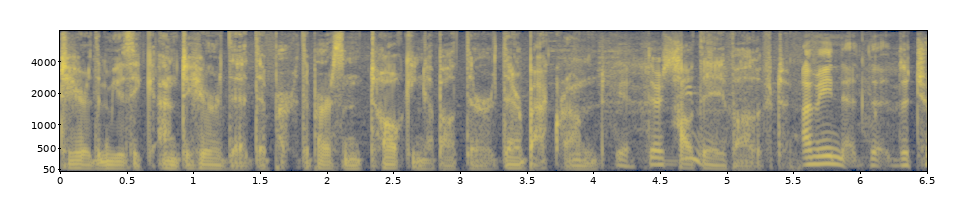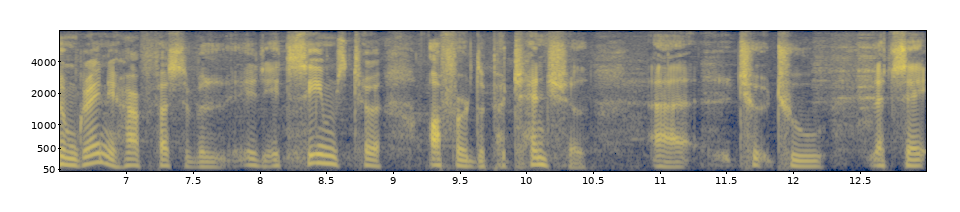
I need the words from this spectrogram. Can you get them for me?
to hear the music and to hear the the, per, the person talking about their their background, Yeah, there how they evolved. I mean, the, the Tuamgraney Harp Festival, it, it seems to offer the potential uh, to to let's say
